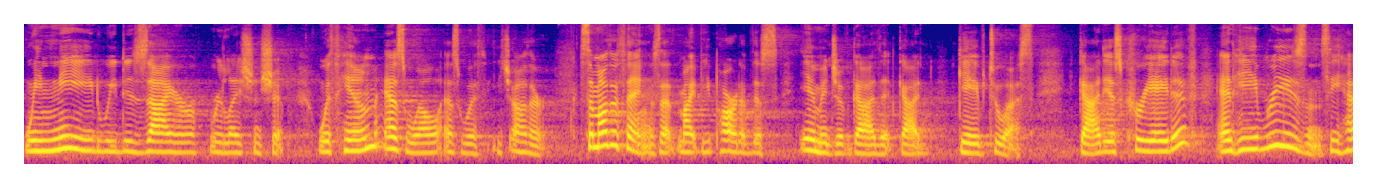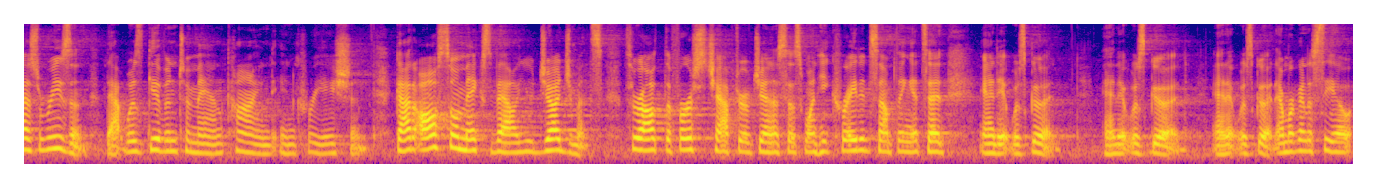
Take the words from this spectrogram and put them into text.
We need, we desire relationship with Him as well as with each other. Some other things that might be part of this image of God that God gave to us. God is creative and he reasons. He has reason. That was given to mankind in creation. God also makes value judgments. Throughout the first chapter of Genesis, when he created something, it said, and it was good, and it was good, and it was good. And we're going to see a,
